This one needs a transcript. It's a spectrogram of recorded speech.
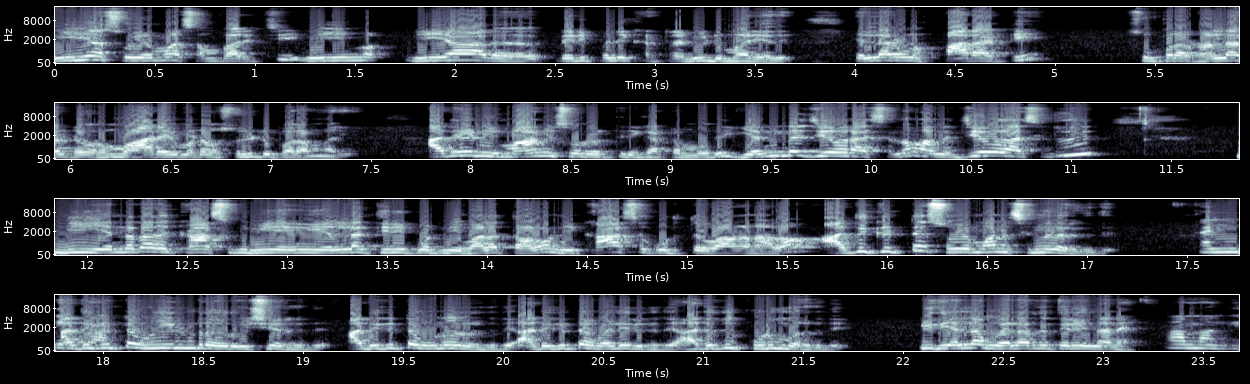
நீயா சுயமா சம்பாரிச்சு நீமா நீயா அதை ரெடி பண்ணி கட்டுற வீடு மாதிரி அது. எல்லாரும் உன்னை பாராட்டி சூப்பரா நல்லா இருக்கு ரொம்ப ஆரோக்கியமா சொல்லிட்டு போற மாதிரி. அதே நீ மாமி சொல்றது நீ கட்டும் போது எந்த ஜீவராசினோ அந்த ஜீவராசின்றது நீ என்னதான் அது காசுக்கு நீ எல்லாம் திணி போட்டு நீ வளர்த்தாலும் நீ காசு கொடுத்து வாங்கினாலும் அதுகிட்ட சுயமான சிந்தனை இருக்குது. அதுகிட்ட உயிர்ன்ற ஒரு விஷயம் இருக்குது. அதுகிட்ட உணர்வு இருக்குது. அதுகிட்ட வலி இருக்குது. அதுக்கு குடும்பம் இருக்குது. இது எல்லாம் உங்க எல்லாருக்கும் தெரியும் தானே? ஆமாங்க.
